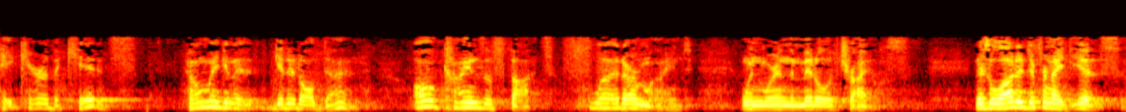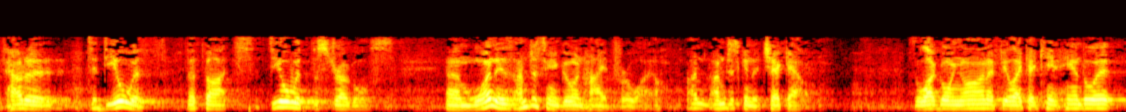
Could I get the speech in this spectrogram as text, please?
take care of the kids? How am I going to get it all done? All kinds of thoughts flood our mind when we're in the middle of trials. There's a lot of different ideas of how to, to deal with the thoughts, deal with the struggles. Um, one is I'm just going to go and hide for a while. I'm, I'm just going to check out. There's a lot going on. I feel like I can't handle it.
